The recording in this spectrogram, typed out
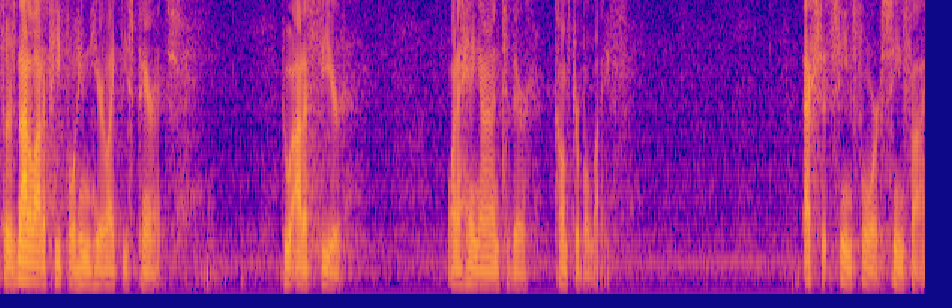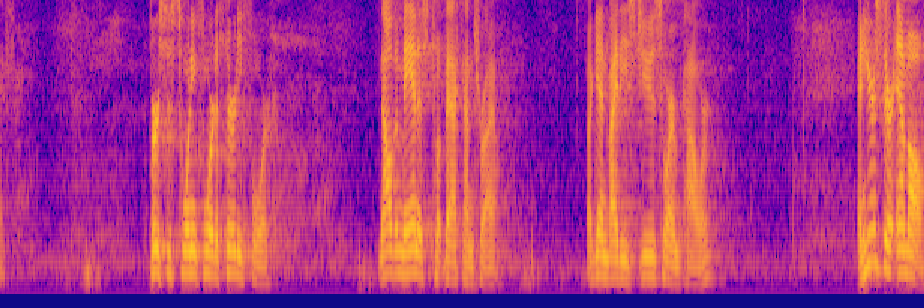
So there's not a lot of people in here like these parents who, out of fear, want to hang on to their comfortable life. Exit scene four, scene five. Verses 24 to 34. Now the man is put back on trial, again by these Jews who are in power. And here's their MO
